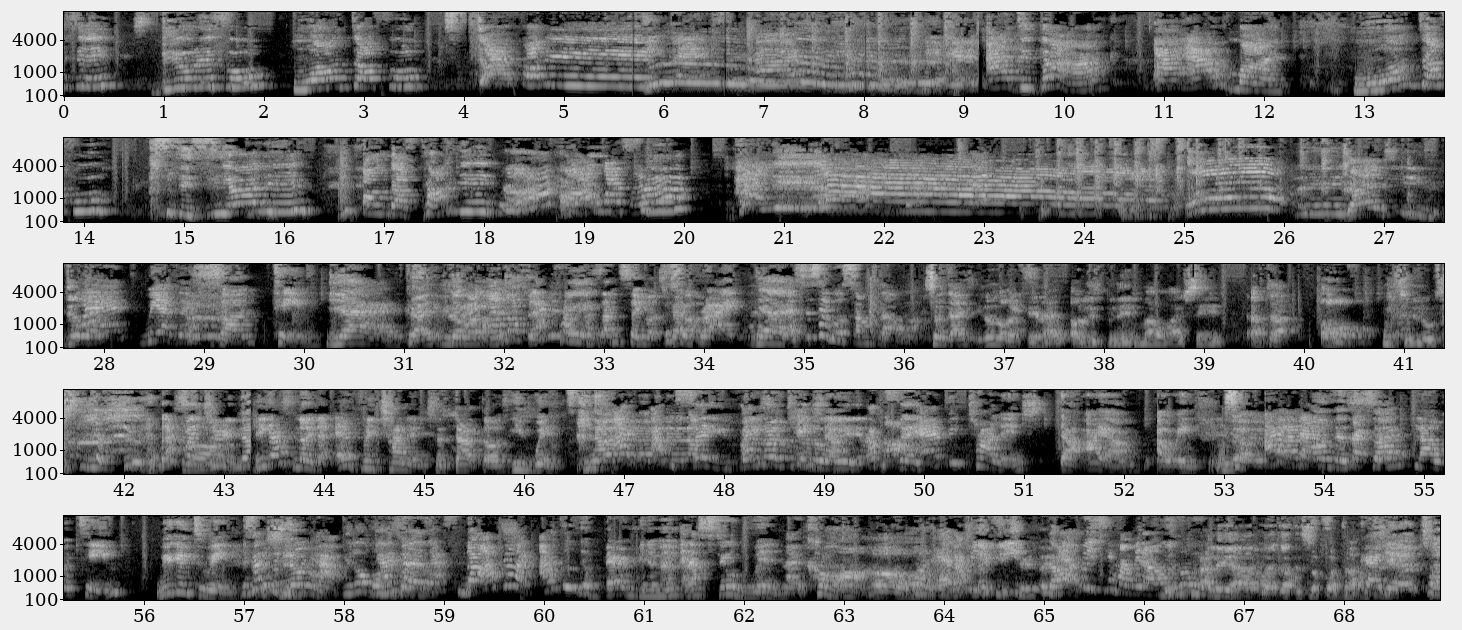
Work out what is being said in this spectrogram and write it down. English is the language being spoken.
Yeah. Guys, you know what? Black Panther sounds so much better. a bright. Yeah. Let's just say it was sunflower. So guys, you know what thing I always believe my wife say? After all to lose. That's so true. You guys know that every challenge that dad does, he wins. No, I, I'm no, no, no. safe. I Wait, know no, change gonna that. win. I'm No, safe. Every challenge that I am, I win. So I am on the Prep sunflower team. We're going to win. Is that Yes, no cap. You know what? Guys, Because- that's- no, I feel like I do the bare minimum and I still win. Like, come on. Oh. Come on. That's Every lucky team, true, though. every team I'm in, I always win. Ali, uh, you are just a supporter. Okay, Yeah, so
